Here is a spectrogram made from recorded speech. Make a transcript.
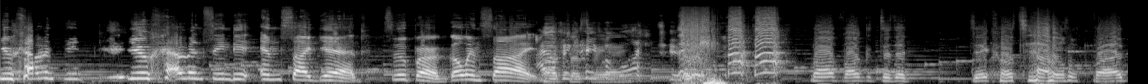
You haven't seen. You haven't seen the inside yet. Super. Go inside. I don't think trust I even want to. well, welcome to the Dick Hotel, bud.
